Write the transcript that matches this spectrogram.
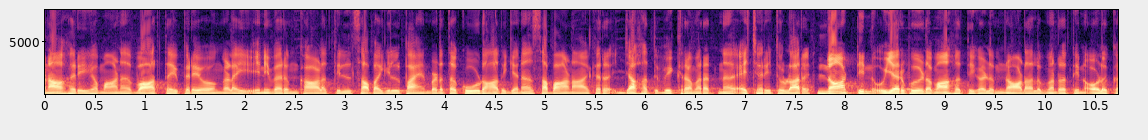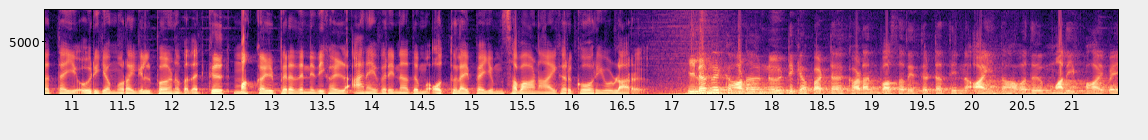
அநாகரிகமான வார்த்தை பிரயோகங்கள் இனிவரும் காலத்தில் சபையில் பயன்படுத்தக்கூடாது என சபாநாயகர் ஜகத் விக்ரமரத்ன எச்சரித்துள்ளார். நாட்டின் உயர்பீடமாக திகழும் நாடாளுமன்றத்தின் ஒழுக்கத்தை உரிய முறையில் பேணுவதற்கு மக்கள் பிரதிநிதிகள் அனைவரினதும் ஒத்துழைப்பையும் சபாநாயகர் கோரியுள்ளார். இலங்கைக்கான நீட்டிக்கப்பட்ட கடன் வசதி திட்டத்தின் ஐந்தாவது மதிப்பாய்வை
